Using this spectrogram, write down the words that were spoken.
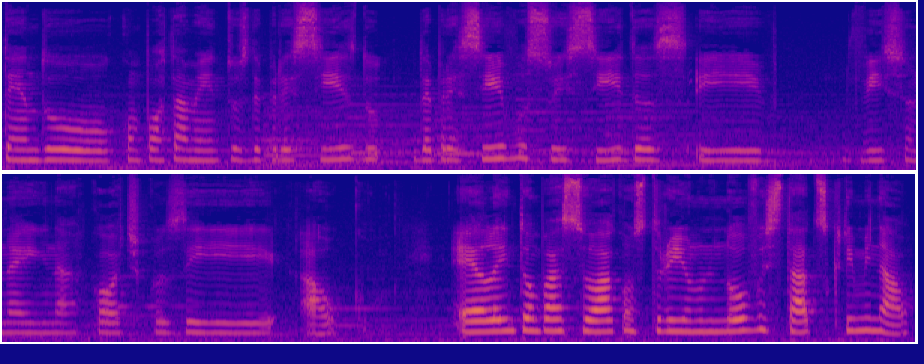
tendo comportamentos depressivos, suicidas e vício né, em narcóticos e álcool. Ela então passou a construir um novo status criminal.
